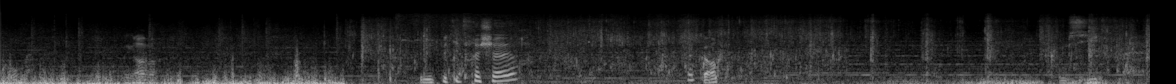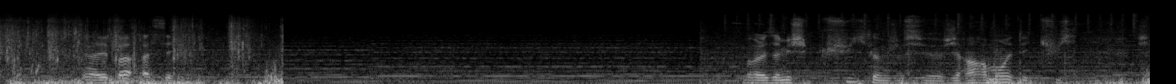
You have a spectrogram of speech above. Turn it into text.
Bon, pas grave. Une petite fraîcheur. D'accord. Comme si il n'y en avait pas assez. Bon les amis, je suis cuit comme je suis. J'ai rarement été cuit. J'ai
